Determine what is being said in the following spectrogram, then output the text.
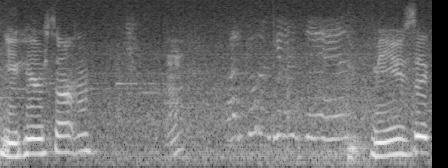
You hear something? Huh? Music?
